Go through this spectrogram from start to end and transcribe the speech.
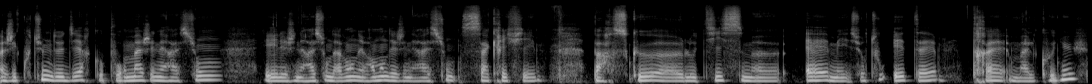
J'ai coutume de dire que pour ma génération, et les générations d'avant, on est vraiment des générations sacrifiées parce que euh, l'autisme est, mais surtout était, très mal connu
